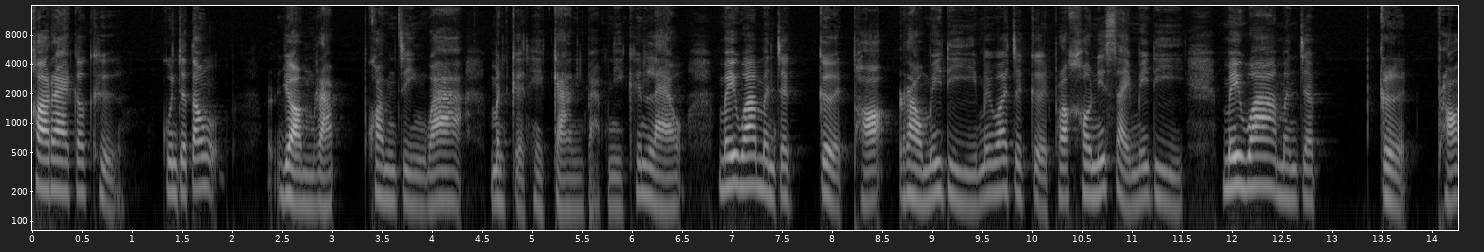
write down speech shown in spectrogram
ข้อแรกก็คือ คุณจะต้องยอมรับความจริงว่ามันเกิดเหตุการณ์แบบนี้ขึ้นแล้ว ไม่ว่ามันจะ เกิดเพราะเราไม่ดี ไม่ว่าจะเกิดเพราะเขานิสัยไม่ดี ไม่ว่ามันจะเกิดเพราะ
